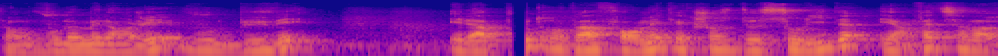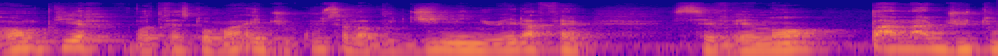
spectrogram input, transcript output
Donc vous le mélangez, vous le buvez et la poudre va former quelque chose de solide et en fait ça va remplir votre estomac et du coup ça va vous diminuer la faim. C'est vraiment pas mal du tout.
